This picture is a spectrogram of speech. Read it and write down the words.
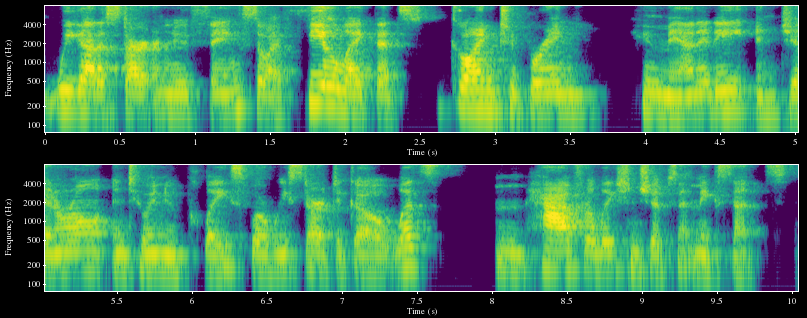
we got to start a new thing. So I feel like that's going to bring humanity in general into a new place where we start to go, let's have relationships that make sense.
